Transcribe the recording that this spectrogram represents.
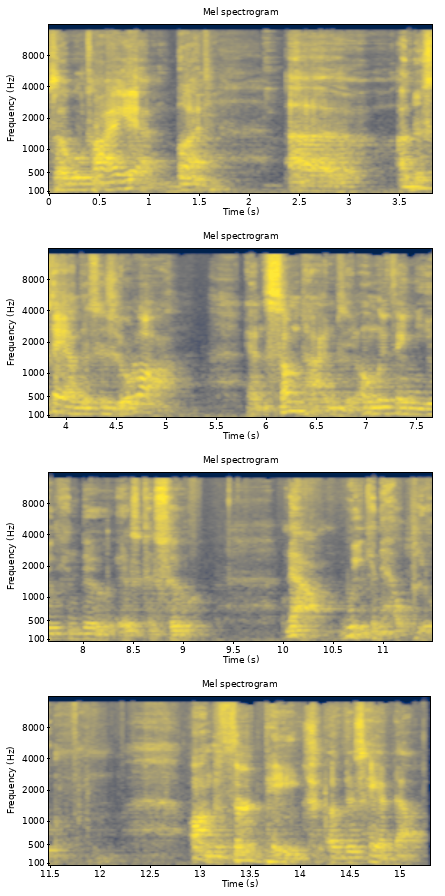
So we'll try again, but uh, understand this is your law. And sometimes the only thing you can do is to sue. Now, we can help you. On the third page of this handout,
